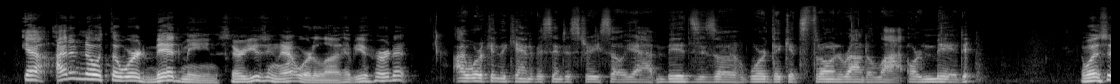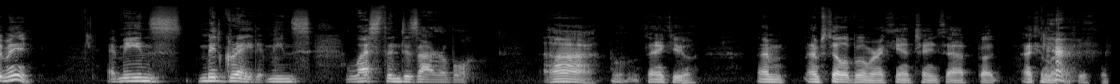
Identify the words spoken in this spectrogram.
yeah, I didn't know what the word mid means. They're using that word a lot. Have you heard it? I work in the cannabis industry, so yeah, mids is a word that gets thrown around a lot, or mid. And what does it mean? It means mid grade. It means less than desirable. Ah, thank you. I'm I'm still a boomer. I can't change that, but I can learn a few things.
